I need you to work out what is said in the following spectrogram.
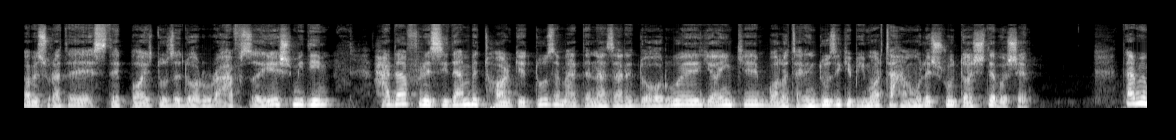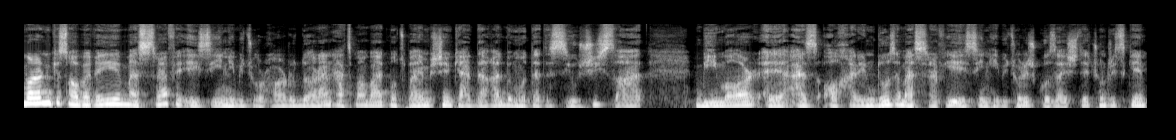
و به صورت stepwise دوز دارو رو افزایش میدیم. هدف رسیدن به target dose مد نظر دارو یا اینکه بالاترین دوزی که بیمار تحملش رو داشته باشه. در بیمارانی که سابقه مصرف ACEI ها رو دارن حتما باید مطمئن بشیم که حداقل به مدت 36 ساعت بیمار از آخرین دوز مصرفی ACE inhibitor ش گذشته چون ریسک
